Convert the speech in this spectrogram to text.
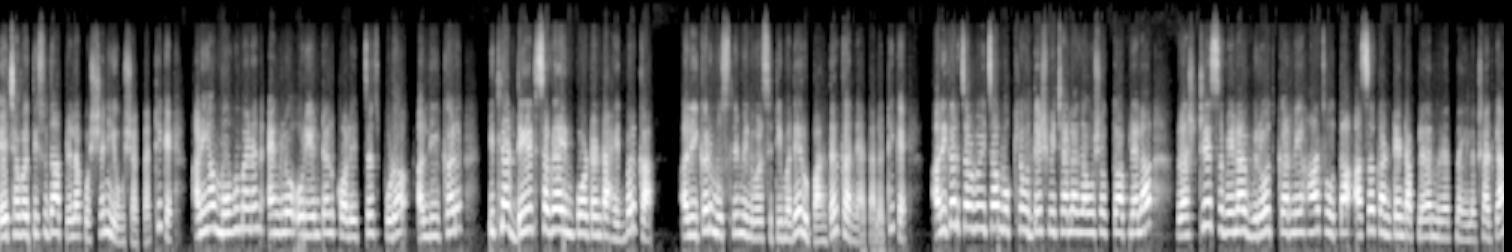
याच्यावरती सुद्धा आपल्याला क्वेश्चन येऊ शकतात ठीक आहे? आणि या मोहमेडन अँग्लो ओरिएंटल कॉलेजच पुढं अलीगड इथल्या डेट सगळ्या इम्पॉर्टंट आहेत बरं का? अलीगड मुस्लिम युनिव्हर्सिटीमध्ये रूपांतर करण्यात आलं ठीक आहे? अलीगड चळवळीचा मुख्य उद्देश विचारला जाऊ शकतो आपल्याला. राष्ट्रीय सभेला विरोध करणे हाच होता असं कंटेंट आपल्याला मिळत नाही लक्षात घ्या.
